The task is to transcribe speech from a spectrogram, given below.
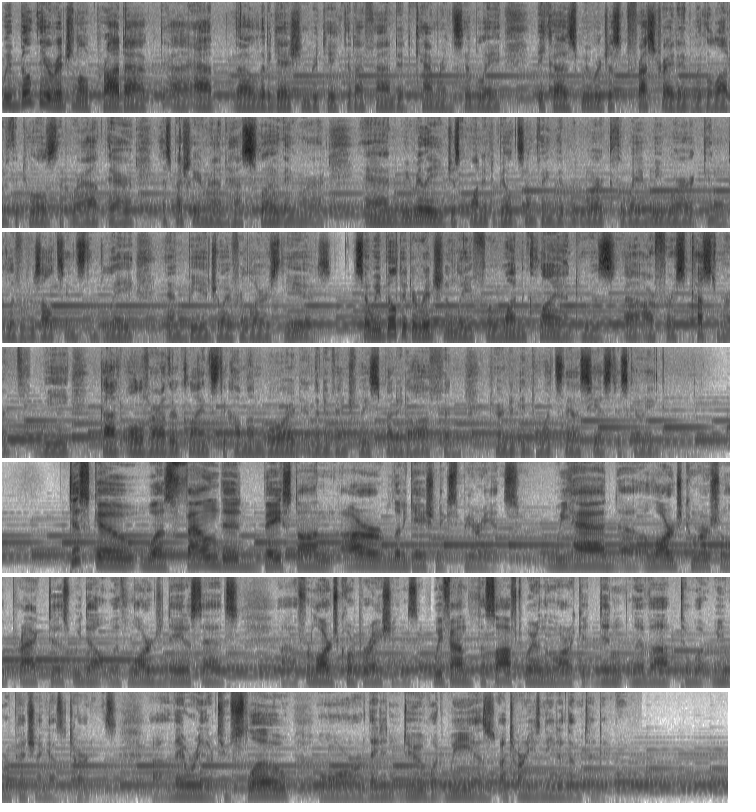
We built the original product uh, at the litigation boutique that I founded, Camara Sibley, because we were just frustrated with a lot of the tools that were out there, especially around how slow they were. And we really just wanted to build something that would work the way we work and deliver results instantly and be a joy for lawyers to use. So we built it originally for one client who was uh, our first customer. We got all of our other clients to come on board and then eventually spun it off and turned it into what's now Disco Inc. DISCO was founded based on our litigation experience. We had uh, a large commercial practice. We dealt with large data sets uh, for large corporations. We found that the software in the market didn't live up to what we were pitching as attorneys. Uh, they were either too slow or they didn't do what we as attorneys needed them to do.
